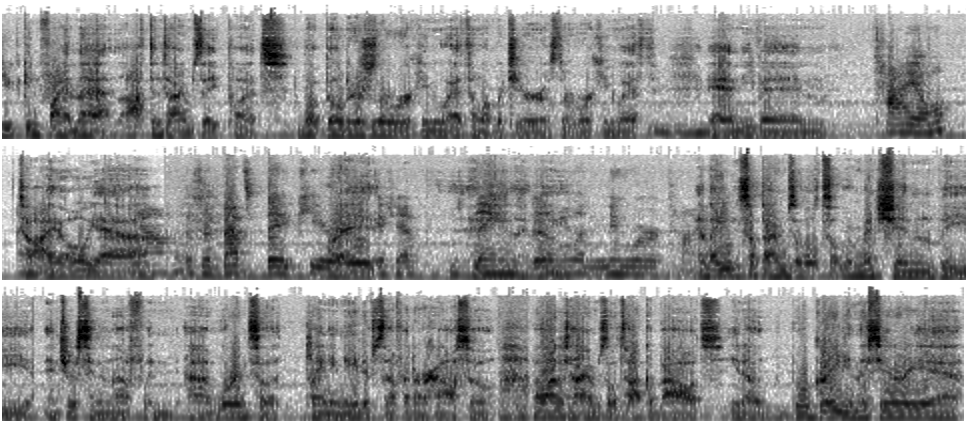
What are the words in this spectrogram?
If you can find that, oftentimes they put what builders they're working with and what materials they're working with, Mm-hmm. and even Tile. I tile, mean, yeah. Yeah, that's big here. Right. Because you have. Zanesville and Newark. Tile. And they even sometimes will, will mention the interesting enough when uh, we're into planting native stuff at our house. So a lot of times they'll talk about you know we're grading this area,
